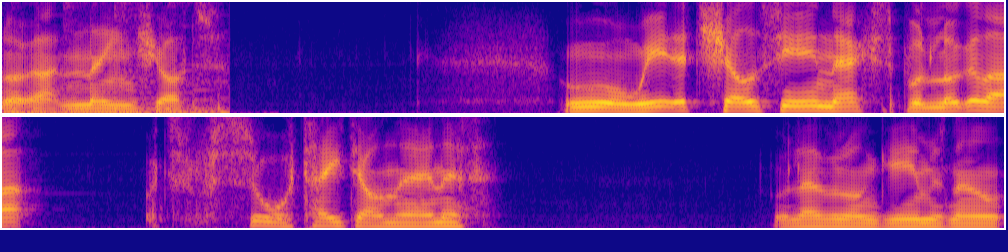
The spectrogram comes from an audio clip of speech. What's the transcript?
Look at that nine shots. Oh, wait at Chelsea next, but look at that. It's so tight down there, isn't it? We're level on games now.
